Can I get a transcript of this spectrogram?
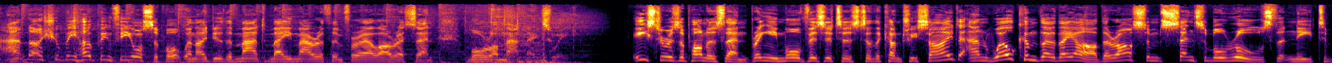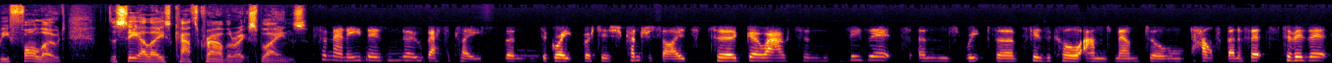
And I shall be hoping for your support when I do the Mad May Marathon for LRSN. More on that next week. Easter is upon us then, bringing more visitors to the countryside, and welcome though they are, there are some sensible rules that need to be followed. The CLA's Kath Crowther explains. For many, there's no better place than the great British countryside to go out and visit and reap the physical and mental health benefits, to visit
